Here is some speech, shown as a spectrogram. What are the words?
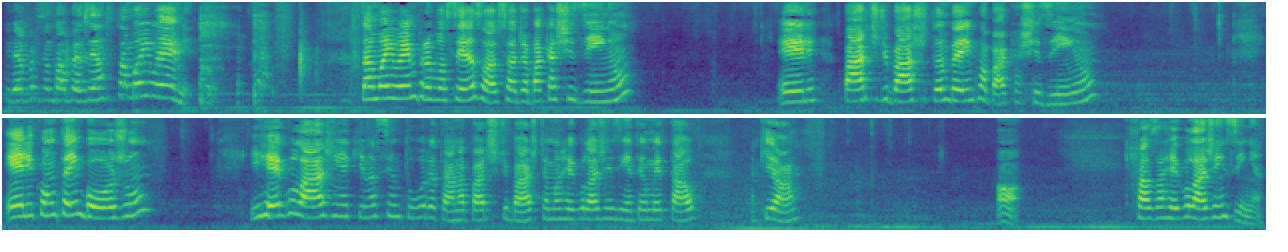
Queria apresentar o presente, tamanho M. tamanho M pra vocês, olha só, de abacaxizinho. Ele, parte de baixo também com abacaxizinho. Ele contém bojo e regulagem aqui na cintura, tá? Na parte de baixo tem uma regulagenzinha, tem um metal aqui, ó. Ó. Que faz a regulagenzinha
